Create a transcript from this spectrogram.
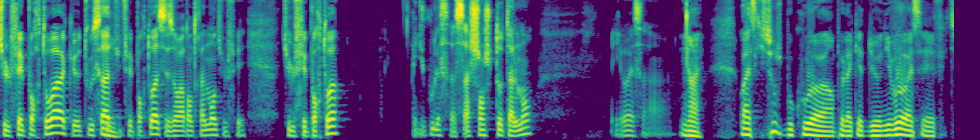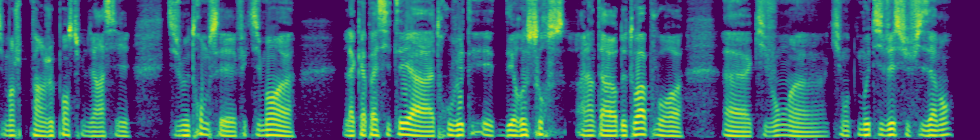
tu le fais pour toi, que tout ça, Mm. tu le fais pour toi, ces horaires d'entraînement, tu le fais, tu le fais pour toi. Et du coup, là, ça, ça change totalement. Et ouais, ça, Ouais. Ouais, ce qui change beaucoup euh, un peu la quête du haut niveau, ouais, c'est effectivement, je, enfin, je pense, tu me diras si, si je me trompe, c'est effectivement euh, la capacité à trouver tes- des ressources à l'intérieur de toi pour euh, euh, qui vont euh, qui vont te motiver suffisamment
